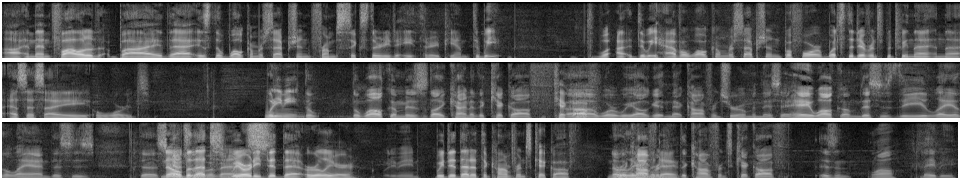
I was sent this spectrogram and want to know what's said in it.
Uh, and then followed by that is the welcome reception from 6:30 to 8:30 p.m. Did we? What, uh, did we have a welcome reception before? What's the difference between that and the SSIA awards? what do you mean The the welcome is like kind of the kickoff. Kickoff? uh, where we all get in that conference room and they say, "Hey, welcome. This is the lay of the land. This is the No, but that's we already did that earlier. What do you mean? We did that at the conference kickoff. No, earlier in the the conference kickoff isn't. Well, maybe.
